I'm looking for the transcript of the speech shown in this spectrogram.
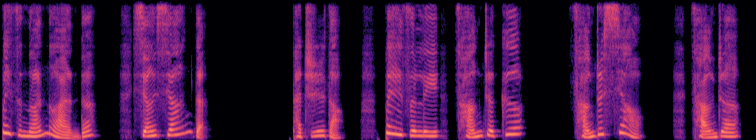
被子暖暖的，香香的。他知道，被子里藏着歌，藏着笑，藏着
